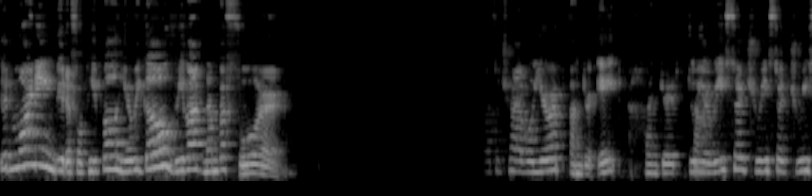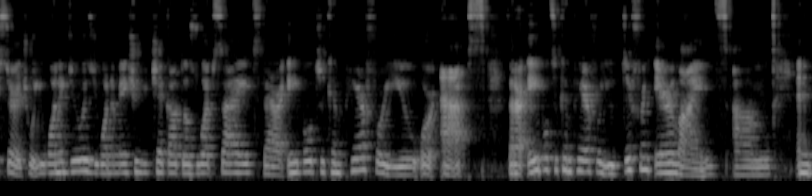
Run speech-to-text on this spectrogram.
Good morning, beautiful people. Here we go. Vlog number four. How to travel Europe under 800. Do your research, research, research. What you want to do is you want to make sure you check out those websites that are able to compare for you or apps that are able to compare for you different airlines um, and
